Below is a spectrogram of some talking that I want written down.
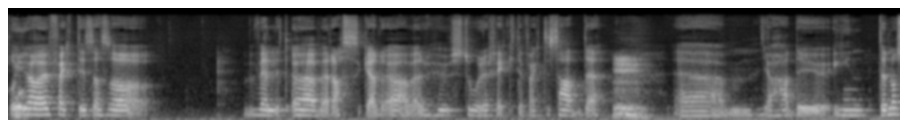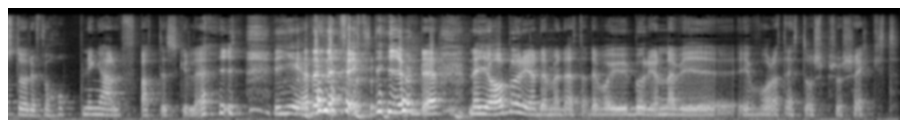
Och jag är faktiskt alltså väldigt överraskad över hur stor effekt det faktiskt hade. Mm. Ehm, Jag hade ju inte några större förhoppningar att det skulle ge den effekt det gjorde när jag började med detta. Det var ju i början när vi, i vårt ettårsprojekt.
